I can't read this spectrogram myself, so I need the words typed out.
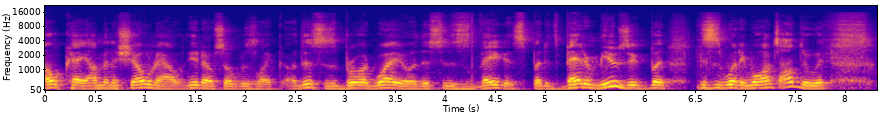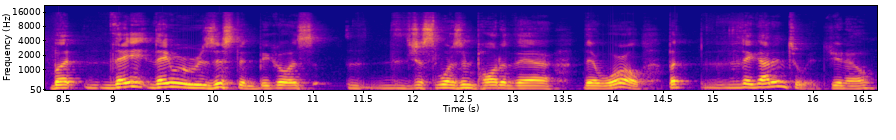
okay, I'm in a show now, you know, so it was like, oh, this is Broadway or this is Vegas, but it's better music, but this is what he wants, I'll do it. But they they were resistant because it just wasn't part of their their world, but they got into it, you know.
